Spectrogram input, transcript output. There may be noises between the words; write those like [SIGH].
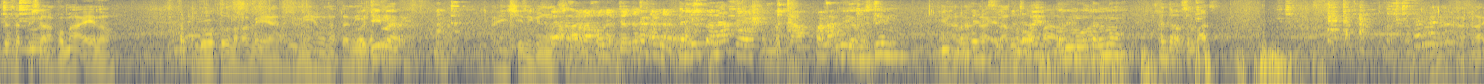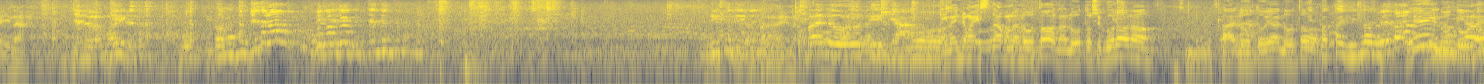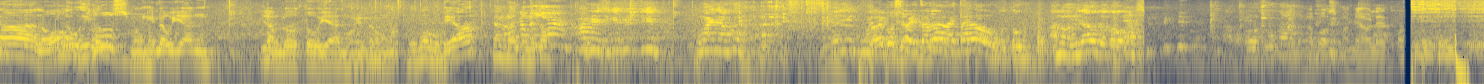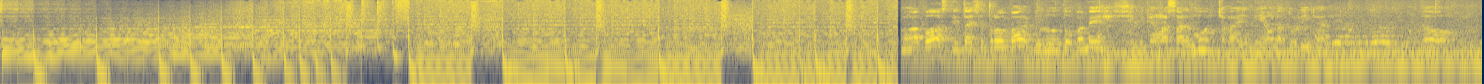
Dasal Umpisa na kumain, oh. Luto na kami, ah. Inihaw na tanigi. O, Jimar. Ay, sinigang na Akala ko nagdadasal na. Nandito na ako. Nagdam pala. Uy, Agustin. Yan, nakakain lang tropa. Kalimutan mo. Saan daw? Sa? Yan, nakakain na. Diyan na lang mo. Ikaw na lang! Dito lang dyan. Dyan, dyan, dyan. Dito, dito. Balutin mo. Tingnan nyo nga isda kung naluto. Naluto siguro, no? Ah, luto yan, luto. Patay, hilaw. Eh, luto na yan. Oh, Hilaw, hilaw. sus, mga hilaw yan. Ang luto yan. Hilaw. Di ah? Saan luto nito? Sige, sige, sige, sige. Kumain ako. Ay, boss, wait, tara, kain tayo. Ano, hilaw na to? Suka. Mga boss, mamaya ulit. Boss, dito tayo sa tropa, nagluluto kami. Sinigang na salmon, tsaka inihaw na tulingan. Ito,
